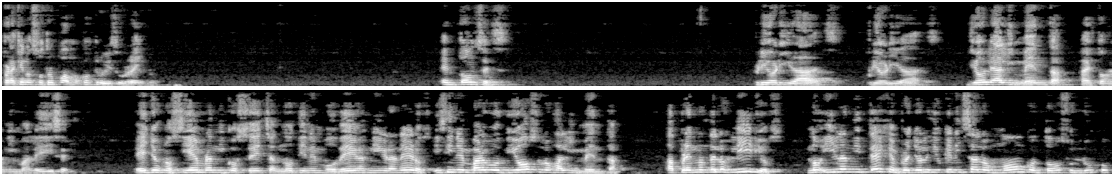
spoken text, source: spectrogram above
para que nosotros podamos construir su reino. Entonces, prioridades, prioridades. Dios le alimenta a estos animales y dice, ellos no siembran ni cosechan, no tienen bodegas ni graneros, y sin embargo Dios los alimenta. Aprendan de los lirios, no hilan ni tejen, pero yo les digo que ni Salomón con todo su lujo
